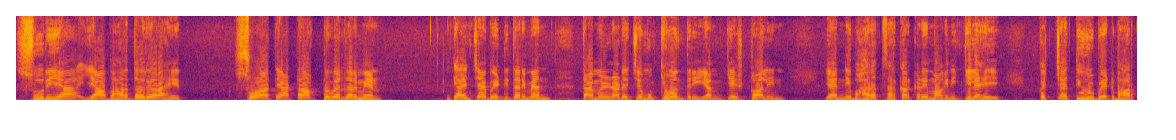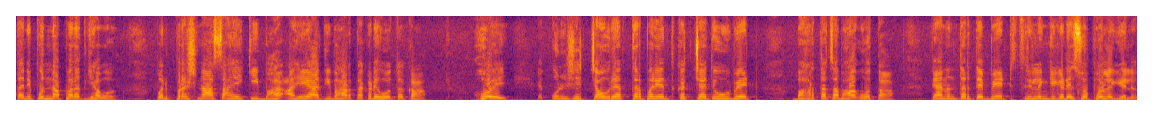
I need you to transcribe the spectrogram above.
सूर्या या भारत दौऱ्यावर आहेत. सोळा ते अठरा ऑक्टोबर दरम्यान त्यांच्या भेटीदरम्यान तामिळनाडूचे मुख्यमंत्री एम के स्टॉलिन यांनी भारत सरकारकडे मागणी केली आहे कच्च्या तिळ बेट भारताने पुन्हा परत घ्यावं. पण प्रश्न असा आहे की भा हे आधी भारताकडे होतं का? होय एकोणीसशे चौऱ्याहत्तरपर्यंत कच्च्या तिळ बेट भारताचा भाग होता. त्यानंतर ते बेट श्रीलंकेकडे सोपवलं गेलं.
